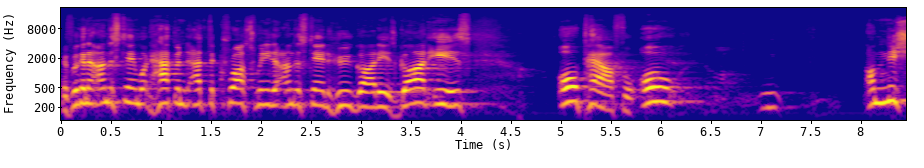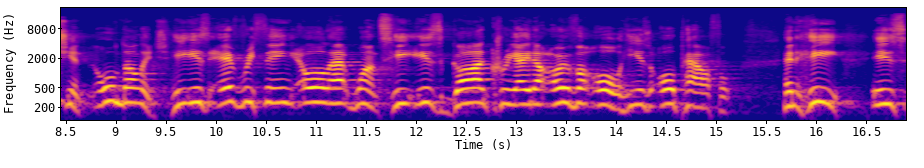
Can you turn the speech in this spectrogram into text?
If we're going to understand what happened at the cross, we need to understand who God is. God is all powerful, all omniscient, all knowledge. He is everything all at once. He is God, creator over all. He is all powerful. And He is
